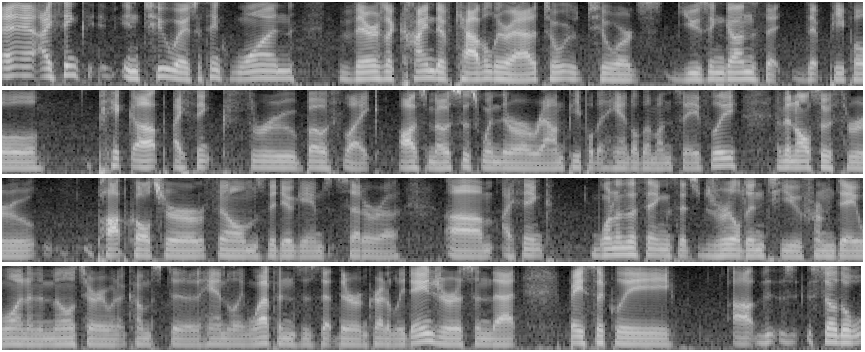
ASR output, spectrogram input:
And I think in two ways. I think one, there's a kind of cavalier attitude towards using guns that that people pick up. I think through both like osmosis when they're around people that handle them unsafely, and then also through pop culture, films, video games, etc. Um, I think one of the things that's drilled into you from day one in the military when it comes to handling weapons is that they're incredibly dangerous, and that basically uh, so the,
